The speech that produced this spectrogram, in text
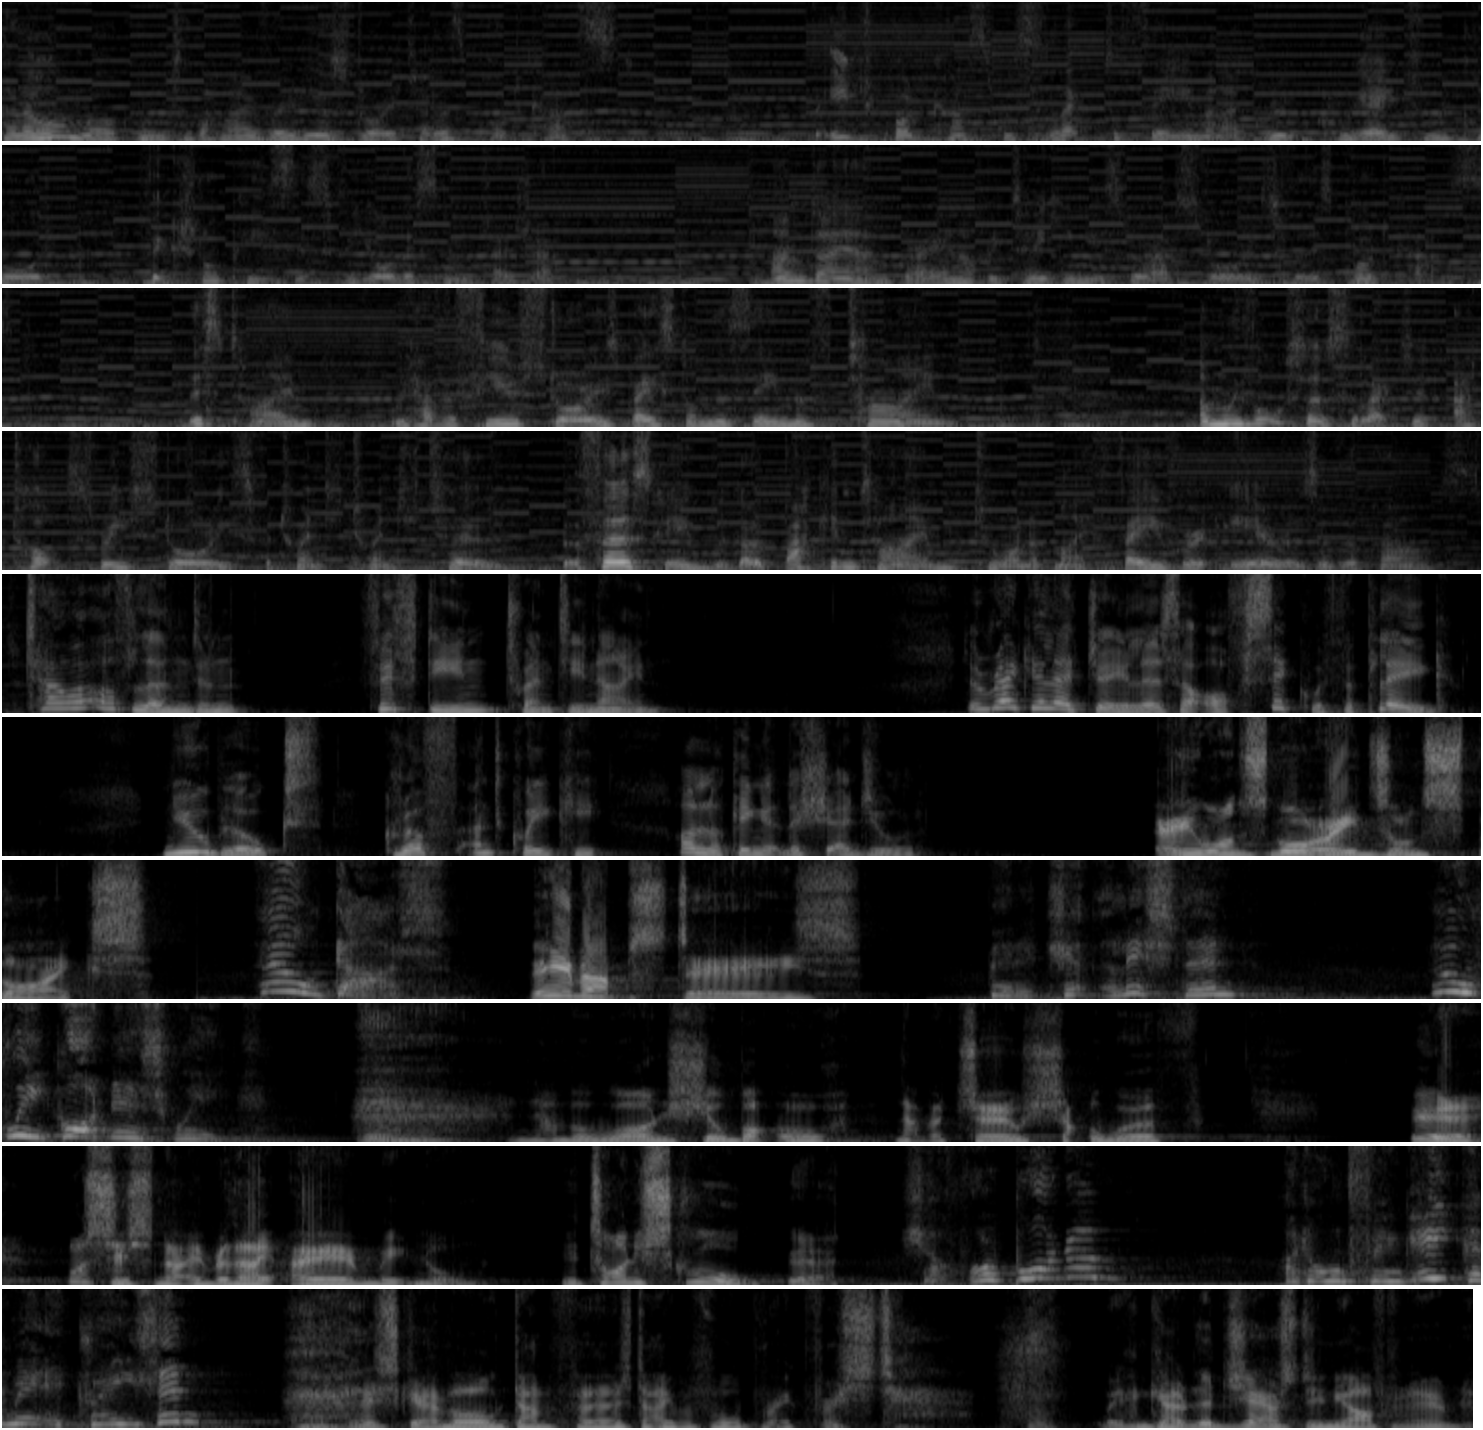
Hello and welcome to the Hive Radio Storytellers podcast. For each podcast, we select a theme and our group create and record fictional pieces for your listening pleasure. I'm Diane Gray and I'll be taking you through our stories for this podcast. This time, we have a few stories based on the theme of time. And we've also selected our top three stories for 2022. But firstly, we go back in time to one of my favourite eras of the past. Tower of London, 1529. The regular jailers are off sick with the plague. New blokes, Gruff and Quakey, are looking at the schedule. He wants more heads on spikes. Who does? Him upstairs. Better check the list then. Who've we got this week? Number one, Shilbottle. Number two, Shuttleworth. Yeah, what's this name with that AM written on? A tiny scrawl, yeah. Shufflebottom? I don't think he committed treason. Let's get them all done Thursday eh, before breakfast. We can go to the joust in the afternoon.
